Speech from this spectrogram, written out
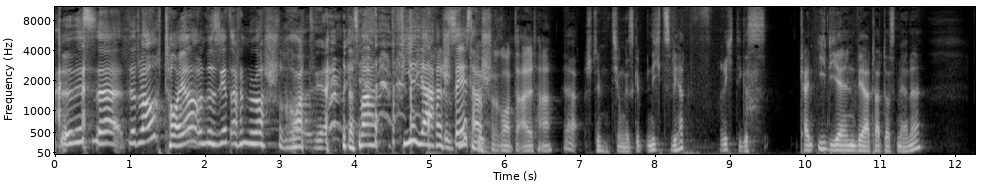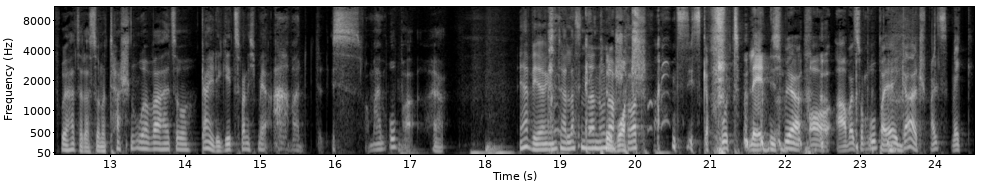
das, ist, äh, das war auch teuer und das ist jetzt einfach nur noch Schrott. Das war vier Jahre später. Schrott, Alter. Ja, stimmt, Junge. Es gibt nichts Wert, richtiges, keinen ideellen Wert hat das mehr, ne? Früher hatte das so eine Taschenuhr, war halt so geil. Die geht zwar nicht mehr, aber das ist von meinem Opa. Ja. Ja, wir hinterlassen dann nur noch Schrott. Watch 1, die ist kaputt, lädt nicht mehr. Oh, aber ist vom Opa, ja egal, schmeiß weg.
